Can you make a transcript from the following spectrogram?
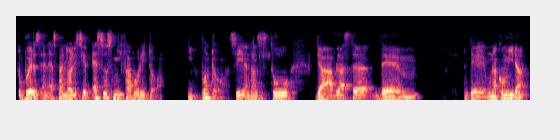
tú puedes en español decir, eso es mi favorito y punto, ¿sí? Entonces tú ya hablaste de, de una comida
